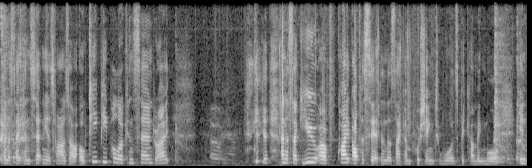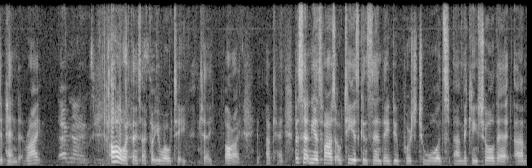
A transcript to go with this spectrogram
And a second, certainly as far as our OT people are concerned, right? And it's like you are quite opposite, and it's like I'm pushing towards becoming more independent, right? I'm not OT. Oh, I, th- I thought you were OT. Okay, all right, okay. But certainly, as far as OT is concerned, they do push towards uh, making sure that um,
